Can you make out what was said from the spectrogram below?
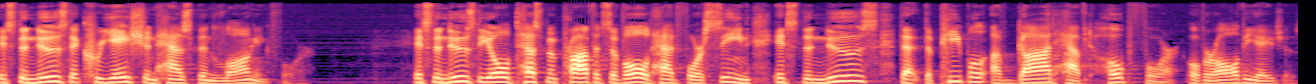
It's the news that creation has been longing for. It's the news the Old Testament prophets of old had foreseen. It's the news that the people of God have hoped for over all the ages.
